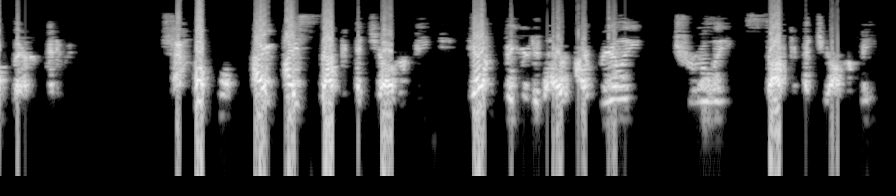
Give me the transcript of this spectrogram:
up there. Anyway, so I I suck at geography. Yeah, figured it out. I really, truly suck at geography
